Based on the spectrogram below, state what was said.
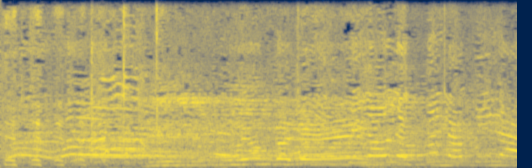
Ay, ang galing. Pila ulit, pila, pila.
